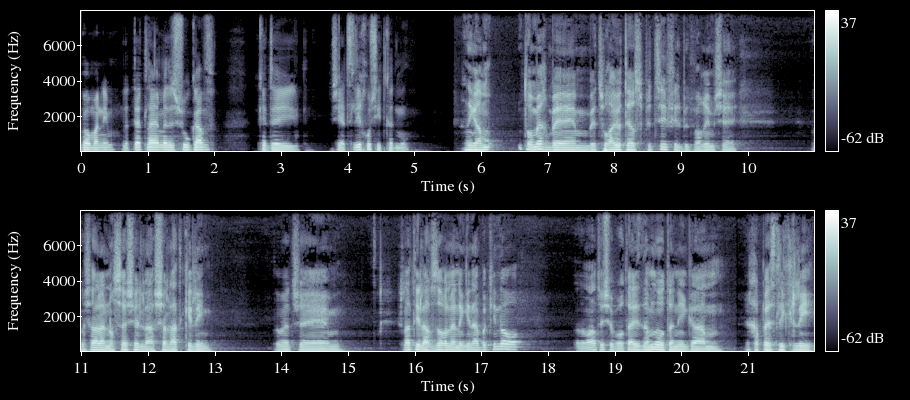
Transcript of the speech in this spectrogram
באומנים, לתת להם איזשהו גב כדי שיצליחו, שיתקדמו? אני גם תומך בצורה יותר ספציפית בדברים ש... למשל הנושא של השאלת כלים. זאת אומרת שהחלטתי לחזור לנגינה בכינור, אז אמרתי שבאותה הזדמנות אני גם אחפש לי כלי,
